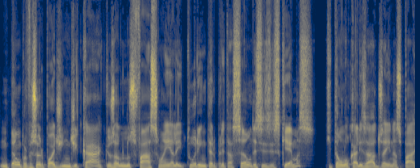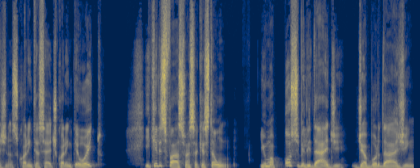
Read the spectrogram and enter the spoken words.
Então, o professor pode indicar que os alunos façam aí a leitura e interpretação desses esquemas, que estão localizados aí nas páginas 47 e 48, e que eles façam essa questão 1. E uma possibilidade de abordagem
